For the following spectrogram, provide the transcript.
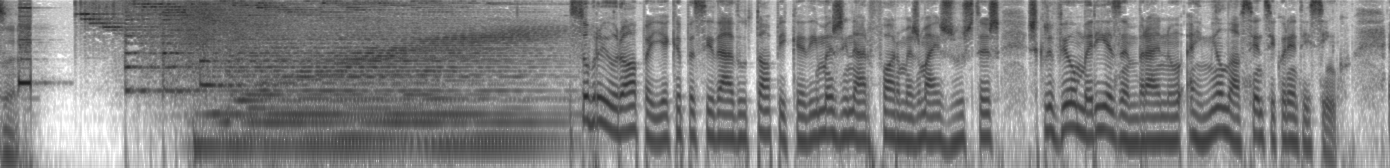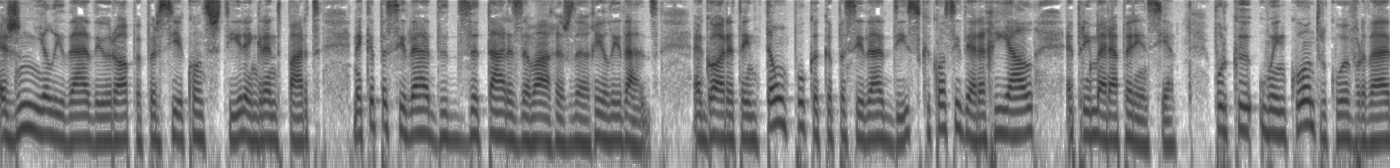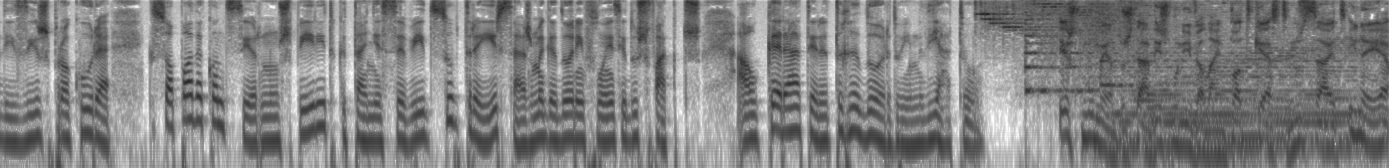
База. Sobre a Europa e a capacidade utópica de imaginar formas mais justas, escreveu Maria Zambrano em 1945. A genialidade da Europa parecia consistir, em grande parte, na capacidade de desatar as amarras da realidade. Agora tem tão pouca capacidade disso que considera real a primeira aparência. Porque o encontro com a verdade exige procura, que só pode acontecer num espírito que tenha sabido subtrair-se à esmagadora influência dos factos, ao caráter caráter aterrador do imediato. Este momento está disponível em podcast no site e na app.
